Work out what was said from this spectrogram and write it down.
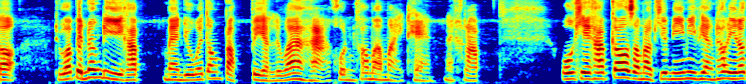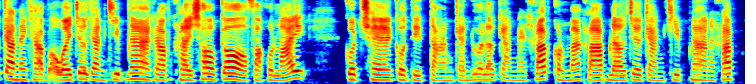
ก็ถือว่าเป็นเรื่องดีครับแมนยูไม่ต้องปรับเปลี่ยนหรือว่าหาคนเข้ามาใหม่แทนนะครับ โอเคครับ ก็สำหรับคลิปนี้มีเพียงเท่านี้แล้วกันนะครับ เอาไว้เจอกันคลิปหน้าครับ ใครชอบก็ฝากกดไลค์กดแชร์กดติดตามกันด้วยแล้วกันนะครับขอบคุณมากครับ แล้วเจอกันคลิปหน้านะครับ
